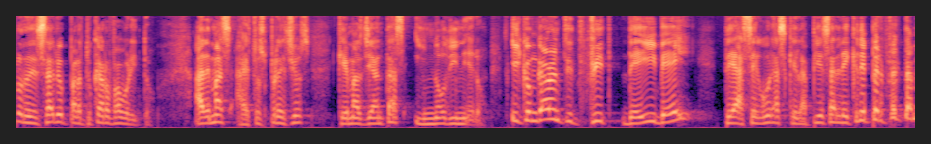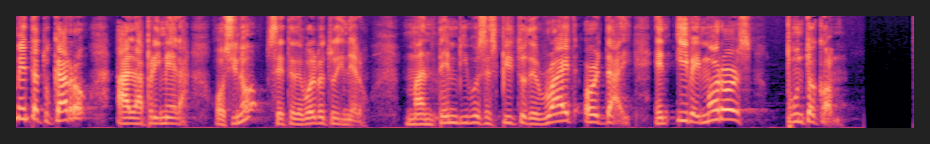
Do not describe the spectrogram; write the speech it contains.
lo necesario para tu carro favorito. Además, a estos precios, quemas llantas y no dinero. Y con Guaranteed Fit de eBay, te aseguras que la pieza le quede perfectamente a tu carro a la primera. O si no, se te devuelve tu dinero. Mantén vivo ese espíritu de Ride or Die en ebaymotors.com.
